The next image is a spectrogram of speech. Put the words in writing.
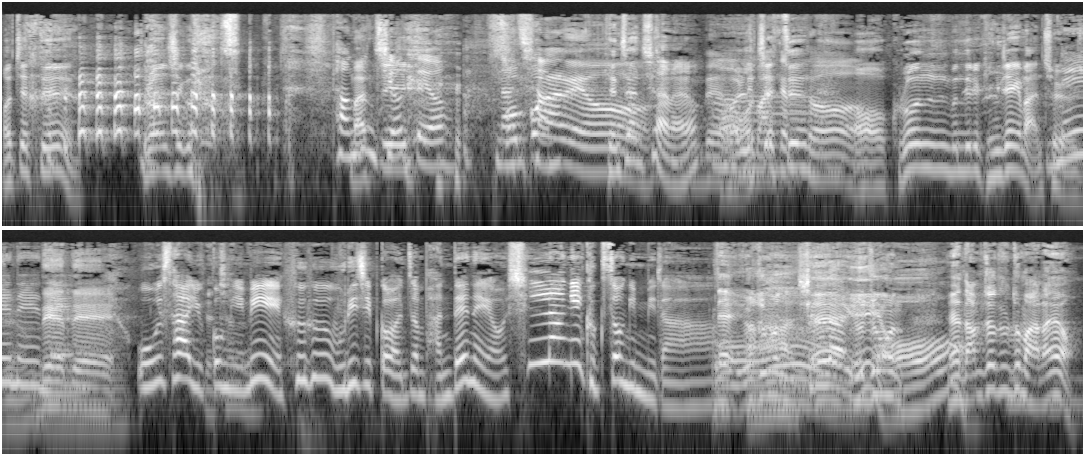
어쨌든 그런 식으로 방금 맞지? 지었대요. 나 참. 뻔뻔하네요. 괜찮지 않아요? 네, 어, 얼리 어쨌든. 어, 그런 분들이 굉장히 많죠. 요즘. 네네네. 네네. 5460님이 흐흐 우리 집과 완전 반대네요. 신랑이 극성입니다. 네, 오. 요즘은 아, 신랑이? 네, 요즘은 어. 네, 남자들도 많아요.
